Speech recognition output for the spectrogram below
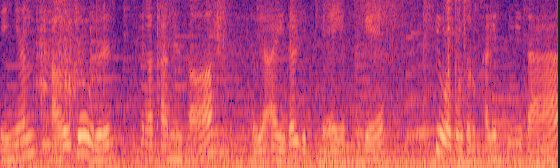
내년 가을 겨울을 생각하면서 우리 아이를 이렇게 예쁘게 키워보도록 하겠습니다.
